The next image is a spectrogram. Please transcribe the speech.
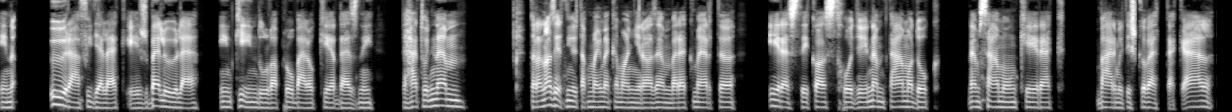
én őrá figyelek, és belőle én kiindulva próbálok kérdezni. Tehát, hogy nem talán azért nyíltak meg nekem annyira az emberek, mert érezték azt, hogy nem támadok, nem számon kérek, bármit is követtek el,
